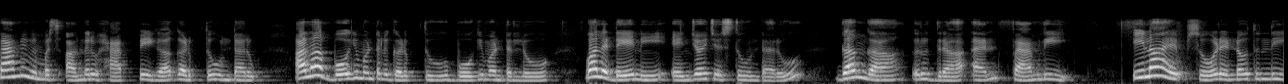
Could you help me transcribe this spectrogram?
ఫ్యామిలీ మెంబర్స్ అందరూ హ్యాపీగా గడుపుతూ ఉంటారు. అలా భోగి మంటలు గడుపుతూ భోగి మంటల్లో వాళ్ళ డేని ఎంజాయ్ చేస్తూ ఉంటారు. Ganga Rudra and family. ఇలా ఎపిసోడ్ ఎండ్ అవుతుంది.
